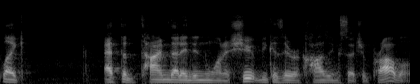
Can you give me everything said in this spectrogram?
like at the time that I didn't want to shoot because they were causing such a problem.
